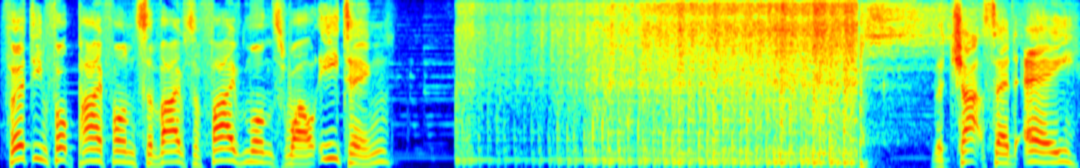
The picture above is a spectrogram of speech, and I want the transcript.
13 foot python survives for five months while eating. The chat said A,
